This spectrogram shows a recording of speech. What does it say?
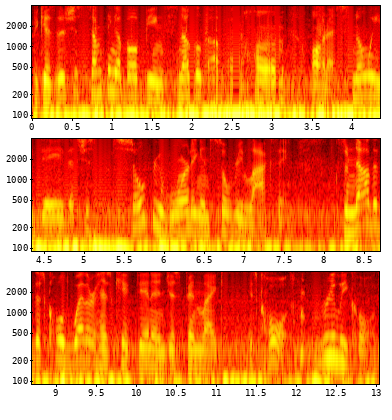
because there's just something about being snuggled up at home on a snowy day that's just so rewarding and so relaxing. So now that this cold weather has kicked in and just been like, it's cold, really cold.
